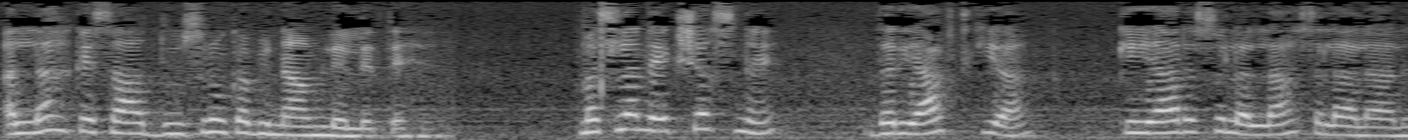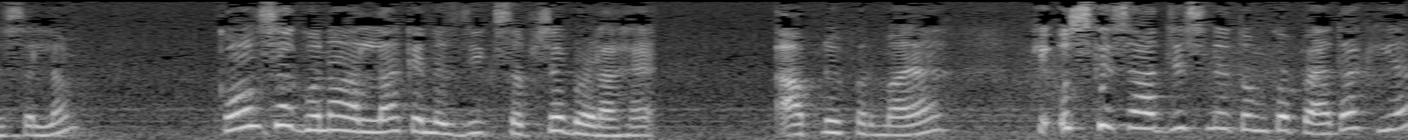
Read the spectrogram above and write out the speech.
اللہ کے ساتھ دوسروں کا بھی نام لے لیتے ہیں۔ مثلاً ایک شخص نے دریافت کیا کہ یا رسول اللہ صلی اللہ علیہ وسلم، کون سا گنا اللہ کے نزدیک سب سے بڑا ہے؟ آپ نے فرمایا کہ اس کے ساتھ جس نے تم کو پیدا کیا،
